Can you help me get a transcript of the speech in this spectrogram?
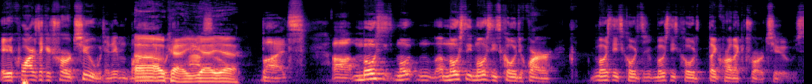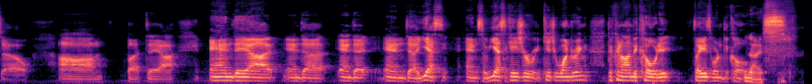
it requires a controller too, which I didn't. bother Uh, with okay, the yeah, hassle. yeah. But uh, most, mo- mostly, most of these codes require most of these codes, most of these codes like require like controller too. So, um, but uh, and uh, and uh, and uh, and uh, yes, and so yes, in case you're in case you're wondering, the Konami code it plays one of the codes. Nice.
